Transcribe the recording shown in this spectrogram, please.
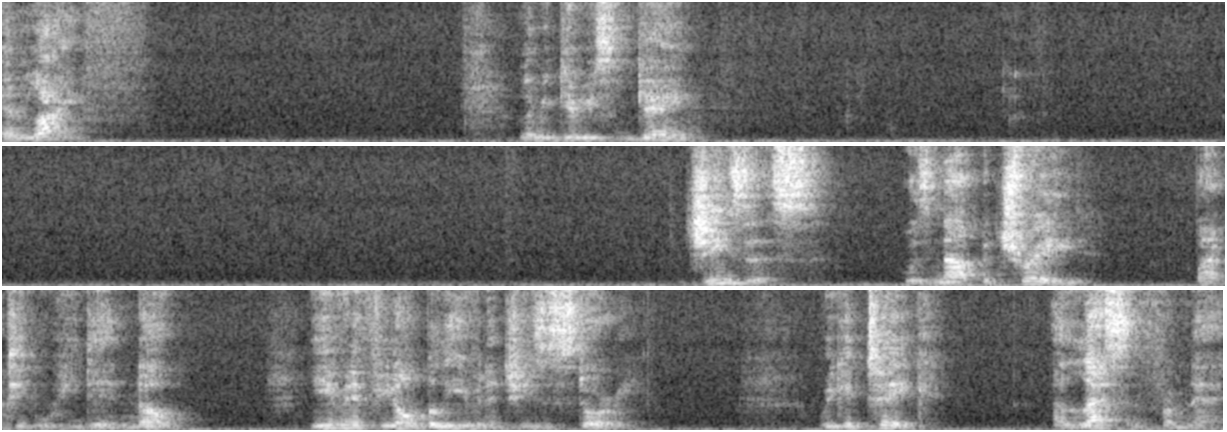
in life. Let me give you some game. Jesus was not betrayed by people he didn't know. Even if you don't believe in a Jesus story, we can take a lesson from that.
